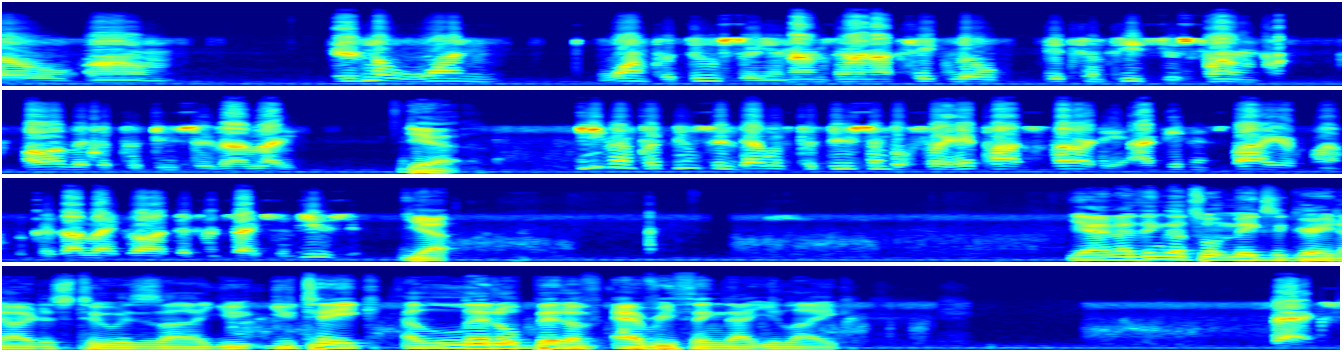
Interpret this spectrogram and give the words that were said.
So, um, there's no one one producer, you know what I'm saying? I take little bits and pieces from all of the producers I like. Yeah. Even producers that was producing before hip hop started, I get inspired from because I like all different types of music. Yeah. Yeah, and I think that's what makes a great artist too. Is uh, you you take a little bit of everything that you like. Facts.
